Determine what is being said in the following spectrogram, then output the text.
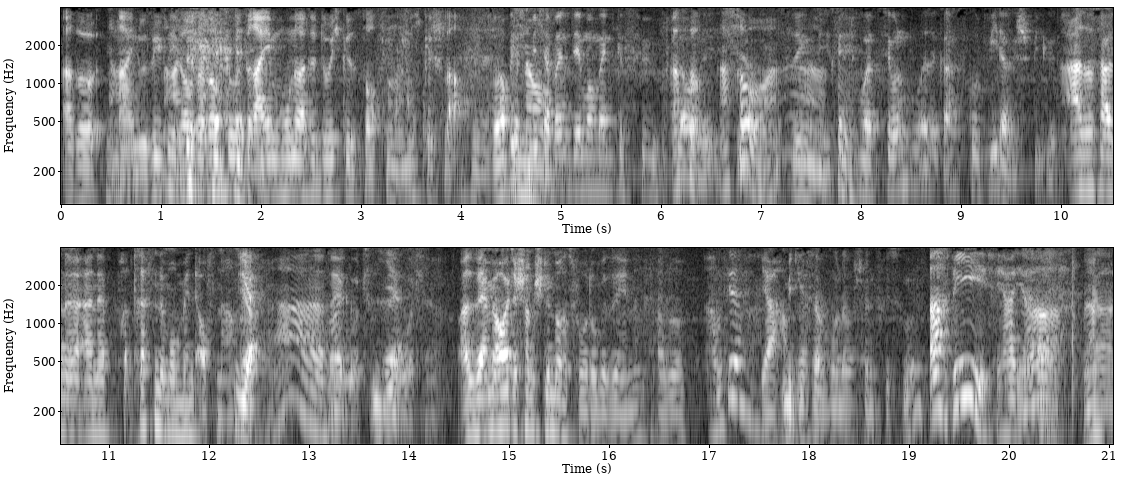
Also nein, du siehst nicht aus, als ob du drei Monate durchgesoffen und nicht geschlafen hast. So habe ich Genau. mich aber in dem Moment gefühlt, Ach so. glaube ich. Ach so, Ja. Deswegen, ah, die okay. Situation wurde ganz gut wiedergespiegelt. Also es ist eine, eine treffende Momentaufnahme. Ja. Ah, sehr gut. Sehr Ja. gut. Ja. Also wir haben ja heute schon ein schlimmeres Foto gesehen. Ne? Also Haben wir? ja, haben Mit wir. dieser wunderschönen Frisur. Ach die, ja, ja. Ja,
